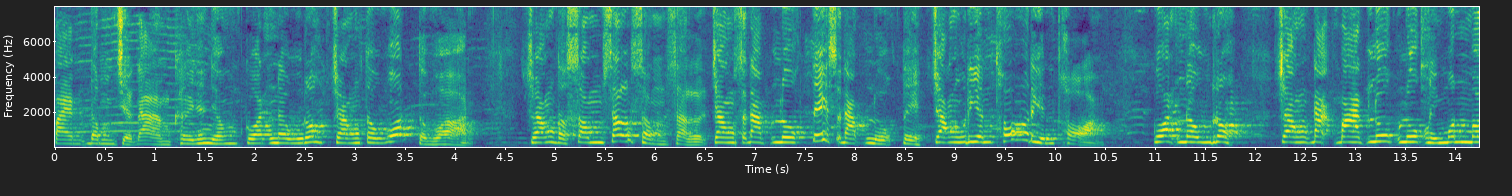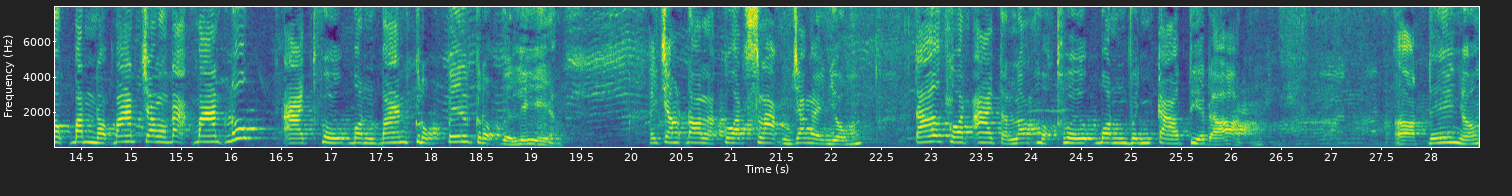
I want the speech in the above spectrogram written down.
ប៉ែនដុំជាដើមឃើញទេញោមគាត់នៅរស់ចង់ទៅវត្តទៅវត្តចង់ទៅសំសិលសំសិលចង់ស្ដាប់លោកទេស្ដាប់លោកទេចង់រៀនធម៌រៀនធម៌គាត់នៅរស់ចង់ដាក់បាតលោកលោកនិមន្តមកបណ្ឌបាតចង់ដាក់បាតលោកអាចធ្វើបន់បានគ្រប់ពេលគ្រប់វេលា ហើយចង់ដល់តែគាត់ស្លាប់អញ្ចឹងឯងញោមតើគាត់អាចត្រឡប់មកធ្វើបន់វិញកើតទៀតអត់អត់ទេញោម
